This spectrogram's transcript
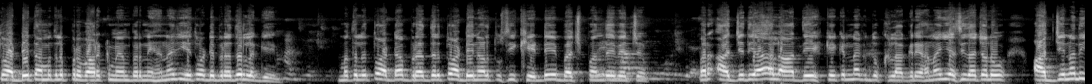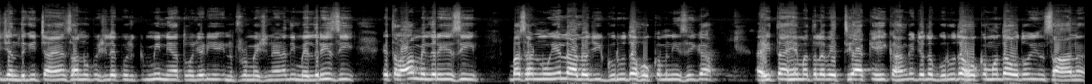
ਤੁਹਾਡੇ ਤਾਂ ਮਤਲਬ ਪਰਿਵਾਰਕ ਮੈਂਬਰ ਨੇ ਹਨਾ ਜੀ ਇਹ ਤੁਹਾਡੇ ਬ੍ਰਦਰ ਲੱਗੇ। ਹਾਂਜੀ ਹਾਂਜੀ। ਮਤਲਬ ਤੁਹਾਡਾ ਬ੍ਰਦਰ ਤੁਹਾਡੇ ਨਾਲ ਤੁਸੀਂ ਖੇਡੇ ਬਚਪਨ ਦੇ ਵਿੱਚ। ਪਰ ਅੱਜ ਦੇ ਆ ਹਾਲਾਤ ਦੇਖ ਕੇ ਕਿੰਨਾ ਕੁ ਦੁੱਖ ਲੱਗ ਰਿਹਾ ਹਨਾ ਜੀ। ਅਸੀਂ ਤਾਂ ਚਲੋ ਅੱਜ ਇਹਨਾਂ ਦੀ ਜ਼ਿੰਦਗੀ ਚ ਆਏ ਹਾਂ। ਸਾਨੂੰ ਪਿਛਲੇ ਕੁਝ ਮਹੀਨਿਆਂ ਤੋਂ ਜਿਹੜੀ ਇਨਫੋਰਮੇਸ਼ਨ ਇਹਨਾਂ ਦੀ ਮਿਲ ਰਹੀ ਸੀ ਇਤਲਾਹ ਮਿਲ ਰਹੀ ਸੀ। ਬਸ ਸਾਨੂੰ ਇਹ ਲਾ ਲਓ ਜੀ ਗੁਰੂ ਦਾ ਹੁਕਮ ਨਹੀਂ ਸੀਗਾ। ਅਸੀਂ ਤਾਂ ਇਹ ਮਤਲਬ ਇੱਥੇ ਆ ਕੇ ਹੀ ਕਹਾਂਗੇ ਜਦੋਂ ਗੁਰੂ ਦਾ ਹੁਕਮ ਹੁੰਦਾ ਉਦੋਂ ਹੀ ਇਨਸਾਨ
